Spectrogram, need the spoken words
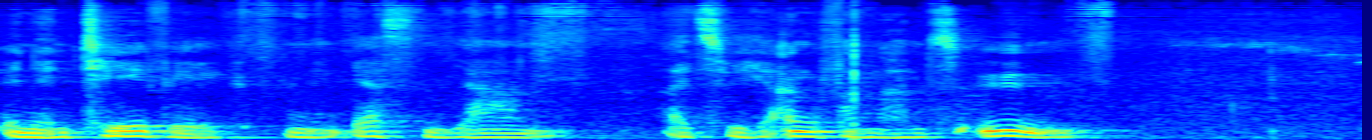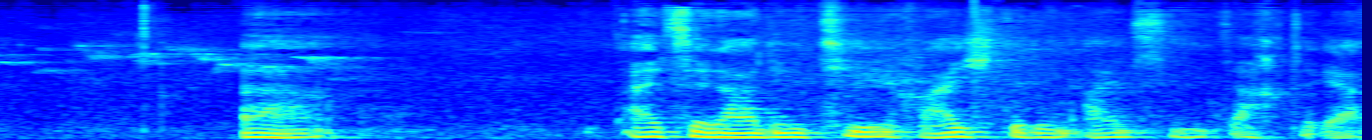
in den Teeweg in den ersten Jahren, als wir hier angefangen haben zu üben, äh, als er da den Tee reichte, den Einzelnen, sagte er,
